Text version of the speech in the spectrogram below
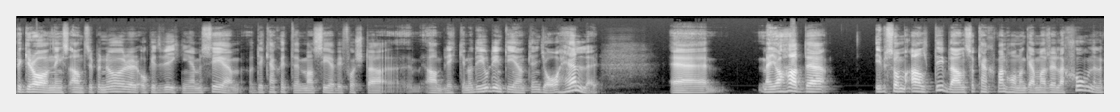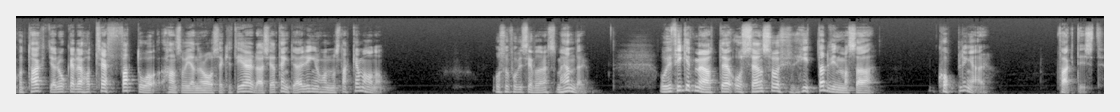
begravningsentreprenörer och ett vikingamuseum? Det kanske inte man ser vid första eh, anblicken och det gjorde inte egentligen jag heller. Eh, men jag hade som alltid ibland så kanske man har någon gammal relation eller kontakt. Jag råkade ha träffat då han som var generalsekreterare där så jag tänkte jag ringer honom och snackar med honom. Och så får vi se vad som händer. Och vi fick ett möte och sen så hittade vi en massa kopplingar faktiskt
